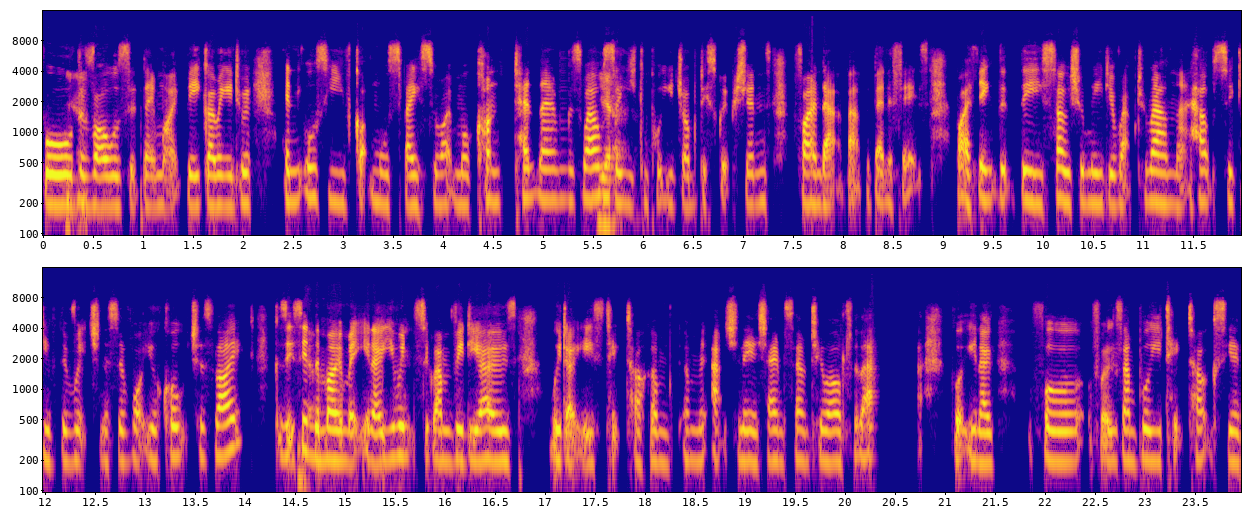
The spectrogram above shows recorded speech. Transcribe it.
for yeah. the roles that they might be going into and also you've got more space to write more content there as well yeah. so you can put your job descriptions find out about the benefits but i think that the social media wrapped around that helps to give the richness of what your culture's like because it's in the moment you know your instagram videos we don't use tiktok i'm, I'm actually ashamed to say i'm too old for that but you know for for example your tiktoks your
